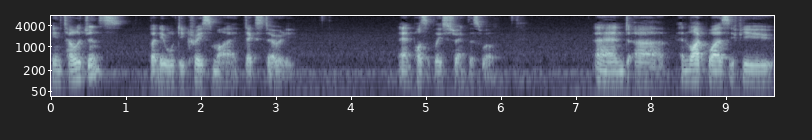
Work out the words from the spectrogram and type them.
intelligence, but it will decrease my dexterity and possibly strength as well. And uh, and likewise, if you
